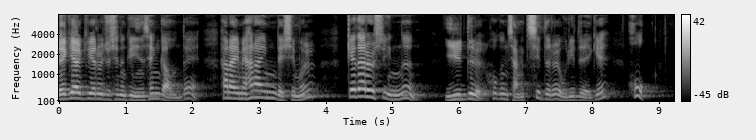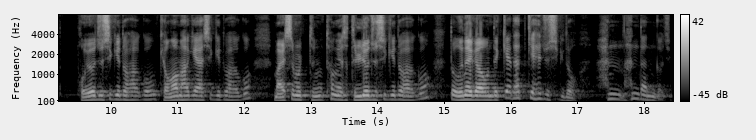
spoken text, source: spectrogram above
회개할 기회를 주시는 그 인생 가운데 하나님의 하나님 되심을 깨달을 수 있는 일들 혹은 장치들을 우리들에게 혹 보여주시기도 하고 경험하게 하시기도 하고 말씀을 통해서 들려주시기도 하고 또 은혜 가운데 깨닫게 해주시기도 한, 한다는 거죠.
